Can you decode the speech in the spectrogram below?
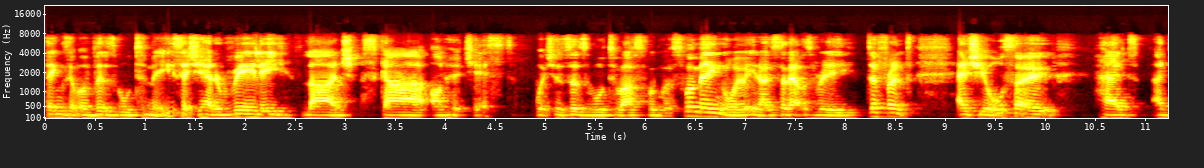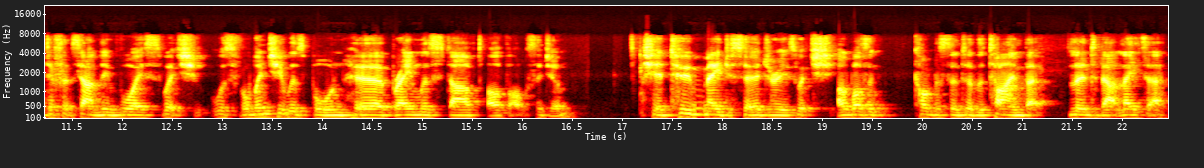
things that were visible to me. So she had a really large scar on her chest, which was visible to us when we were swimming, or, you know, so that was really different. And she also had a different sounding voice, which was from when she was born, her brain was starved of oxygen. She had two major surgeries, which I wasn't cognizant of the time, but learned about later.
